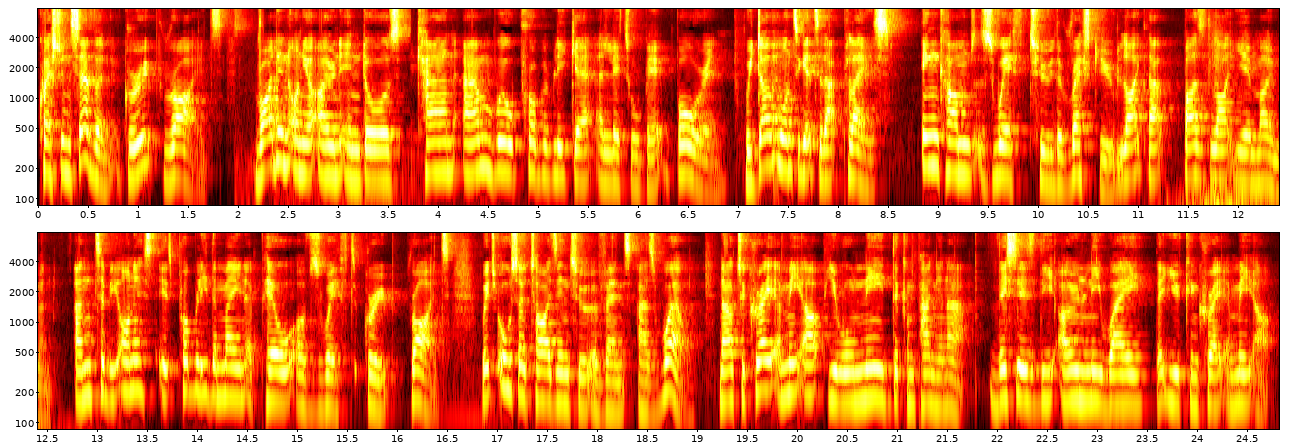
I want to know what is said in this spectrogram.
Question 7. Group rides. Riding on your own indoors can and will probably get a little bit boring. We don't want to get to that place. In comes Zwift to the rescue, like that Buzz Lightyear moment. And to be honest, it's probably the main appeal of Zwift group rides, which also ties into events as well. Now, to create a meetup, you will need the companion app. This is the only way that you can create a meetup.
